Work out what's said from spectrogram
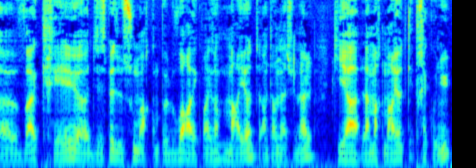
euh, va créer euh, des espèces de sous-marques. On peut le voir avec par exemple Marriott International, qui a la marque Marriott qui est très connue,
